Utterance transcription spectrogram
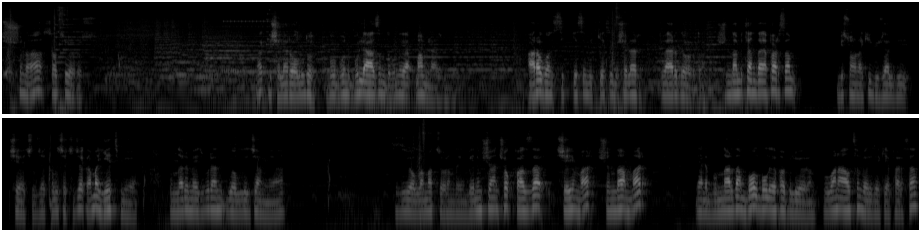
Şuna satıyoruz. Bak bir şeyler oldu. Bu, bu, bu lazımdı. Bunu yapmam lazımdı. Aragon sikkesi mikkesi bir şeyler verdi orada. Şundan bir tane daha yaparsam bir sonraki güzel bir şey açılacak. Kılıç açılacak ama yetmiyor. Bunları mecburen yollayacağım ya. Sizi yollamak zorundayım. Benim şu an çok fazla şeyim var. Şundan var. Yani bunlardan bol bol yapabiliyorum. Bu bana altın verecek yaparsam.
